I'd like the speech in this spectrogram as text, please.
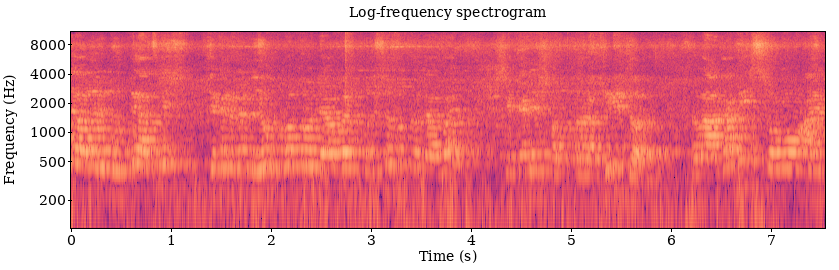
দেওয়ালের মধ্যে আছে, যেখানে একটা নিয়োগপত্র দেওয়া হয়, পরিচয়পত্র দেওয়া হয়, সেখানে শতকরা তিরিশ জন। তবে আগামী শ্রম আইন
